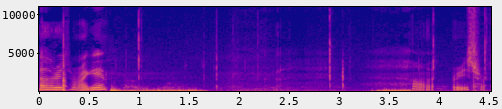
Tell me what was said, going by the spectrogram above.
I'll restart my game. Oh, restart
